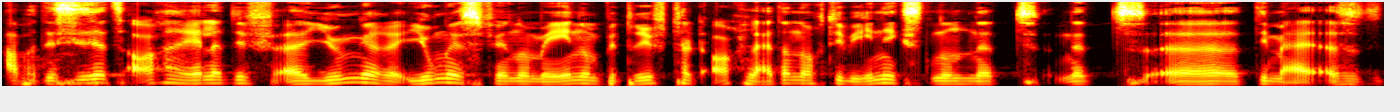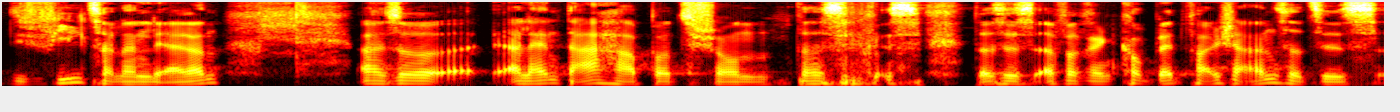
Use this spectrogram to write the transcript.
Aber das ist jetzt auch ein relativ äh, jüngere, junges Phänomen und betrifft halt auch leider noch die wenigsten und nicht, nicht äh, die, also die Vielzahl an Lehrern. Also allein da hapert es schon, dass es, dass es einfach ein komplett falscher Ansatz ist,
